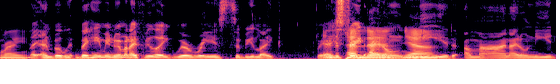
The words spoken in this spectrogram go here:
Right. Like and bah- Bahamian women, I feel like we're raised to be like straight. I don't yeah. need a man. I don't need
